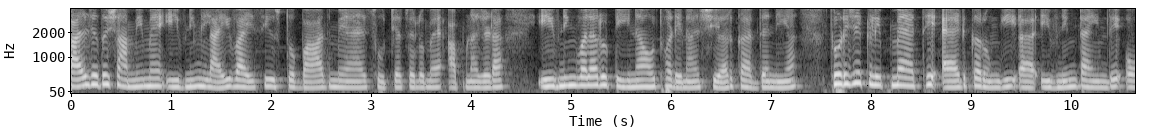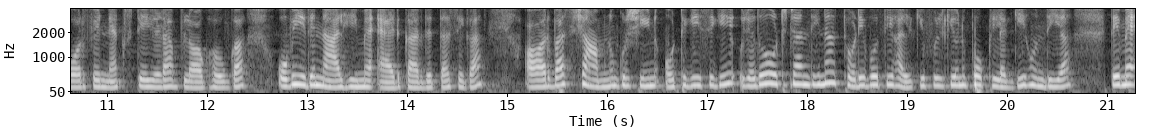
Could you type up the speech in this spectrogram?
ਕੱਲ ਜਦੋਂ ਸ਼ਾਮੀ ਮੈਂ ਈਵਨਿੰਗ ਲਾਈਵ ਆਈ ਸੀ, ਉਸ ਤੋਂ ਬਾਅਦ ਮੈਂ ਸੋਚਿਆ, ਚਲੋ ਮੈਂ ਆਪਣਾ ਜਿਹੜਾ ਈਵਨਿੰਗ ਵਾਲਾ ਰੁਟੀਨ ਆ, ਉਹ ਤੁਹਾਡੇ ਨਾਲ ਸ਼ੇਅਰ ਕਰ ਦਿੰਨੀ ਆ ਥੋੜੀ ਜਿਹੀ ਕਲਿੱਪ ਮੈਂ ਇੱਥੇ ਐਡ ਕਰੂੰਗੀ ਈਵਨਿੰਗ ਟਾਈਮ ਦੇ, ਔਰ ਫਿਰ ਨੈਕਸਟ ਡੇ ਜਿਹੜਾ ਵਲੌਗ ਹੋਊਗਾ, ਉਹ ਵੀ ਇਹਦੇ ਨਾਲ ਹੀ ਮੈਂ ਐਡ ਕਰ ਦਿੱਤਾ ਸੀਗਾ। ਔਰ ਬਸ ਸ਼ਾਮ ਨੂੰ ਗੁਰਸ਼ੀਨ ਉੱਠ ਗਈ ਸੀਗੀ। ਜਦੋਂ ਉੱਠ ਜਾਂਦੀ ਨਾ ਥੋੜੀ ਬਹੁਤੀ ਹਲਕੀ ਫੁਲਕੀ ਉਹਨੂੰ ਭੁੱਖ ਲੱਗੀ ਹੁੰਦੀ ਆ, ਤੇ ਮੈਂ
